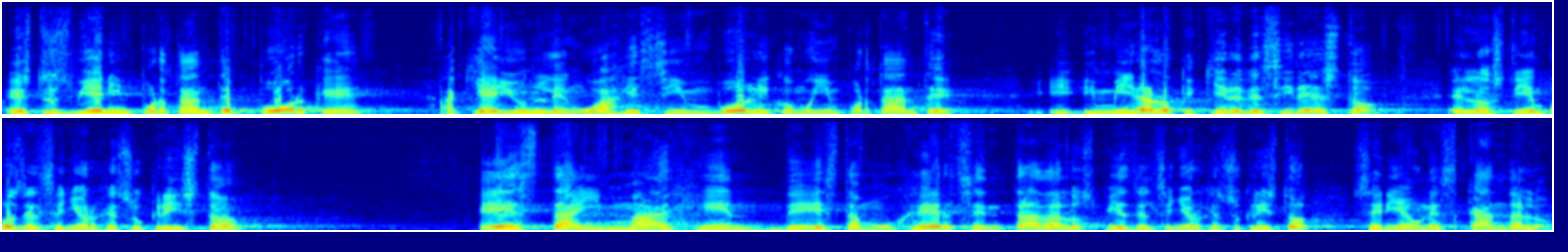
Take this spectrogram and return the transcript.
esto es bien importante porque aquí hay un lenguaje simbólico muy importante. Y, mira lo que quiere decir esto. En los tiempos del Señor Jesucristo, esta imagen de esta mujer sentada a los pies del Señor Jesucristo sería un escándalo.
